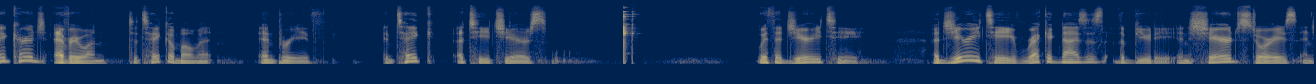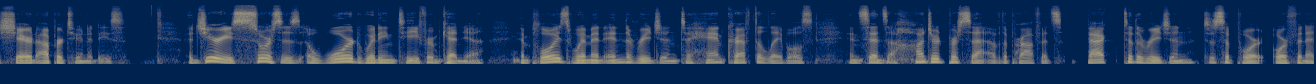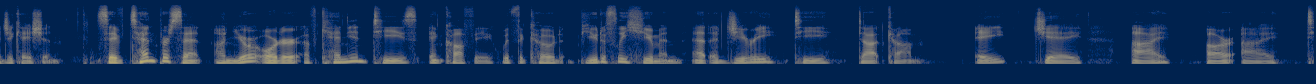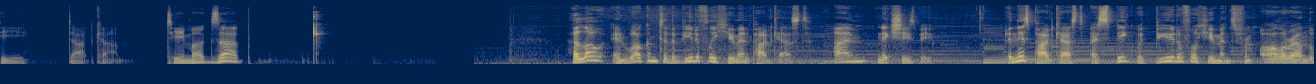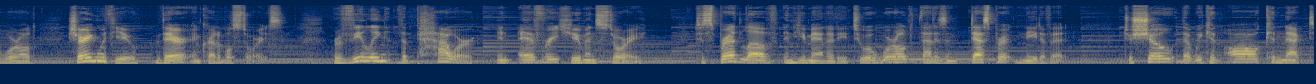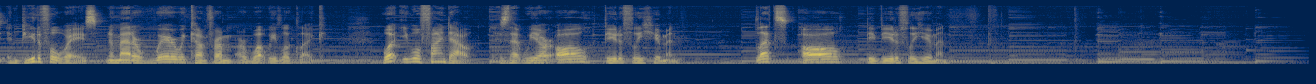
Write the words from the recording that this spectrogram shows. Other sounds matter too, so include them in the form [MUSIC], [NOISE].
I encourage everyone to take a moment and breathe and take a tea cheers with Ajiri tea. Ajiri tea recognizes the beauty in shared stories and shared opportunities. A Ajiri sources award winning tea from Kenya, employs women in the region to handcraft the labels, and sends 100% of the profits back to the region to support orphan education. Save 10% on your order of Kenyan teas and coffee with the code BeautifullyHuman at ajiritea.com. A J I R I T.com. Tea mugs up. Hello, and welcome to the Beautifully Human podcast. I'm Nick Sheesby. In this podcast, I speak with beautiful humans from all around the world, sharing with you their incredible stories, revealing the power in every human story to spread love and humanity to a world that is in desperate need of it, to show that we can all connect in beautiful ways no matter where we come from or what we look like. What you will find out is that we are all beautifully human. Let's all be beautifully human.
